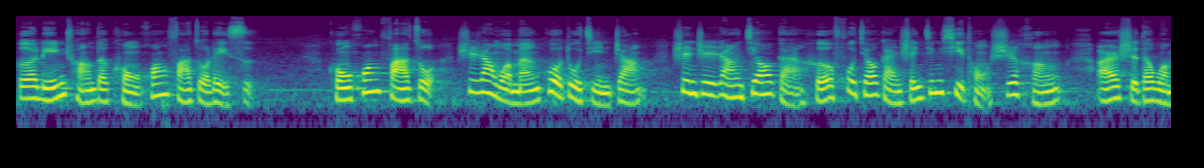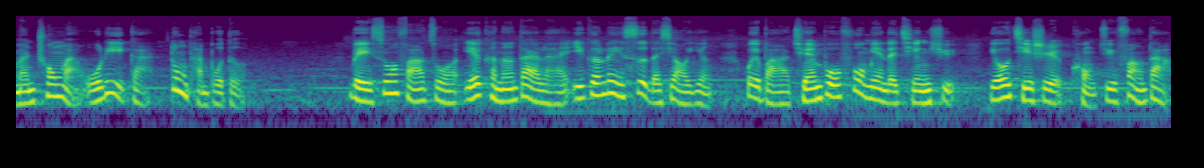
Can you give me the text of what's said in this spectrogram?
和临床的恐慌发作类似。恐慌发作是让我们过度紧张，甚至让交感和副交感神经系统失衡，而使得我们充满无力感，动弹不得。萎缩发作也可能带来一个类似的效应。会把全部负面的情绪，尤其是恐惧放大，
